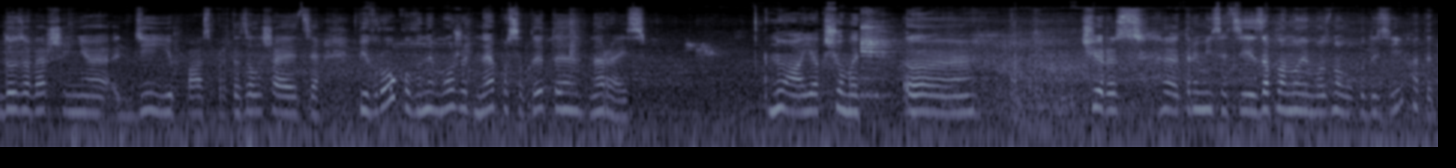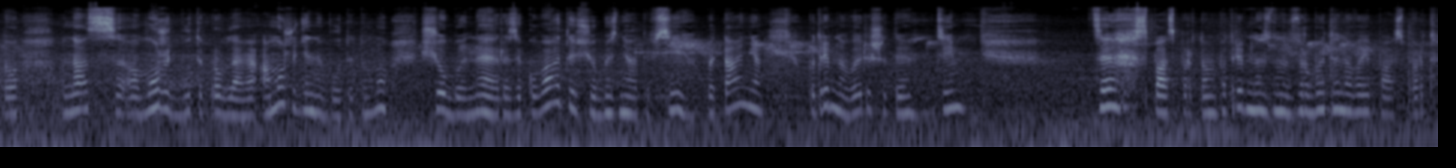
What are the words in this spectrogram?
до завершення дії паспорта залишається півроку, вони можуть не посадити на рейс. Ну а якщо ми е, через е, три місяці заплануємо знову кудись їхати, то у нас е, можуть бути проблеми, а можуть і не бути. Тому, щоб не ризикувати, щоб зняти всі питання, потрібно вирішити ці. Це з паспортом. Потрібно зробити новий паспорт.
